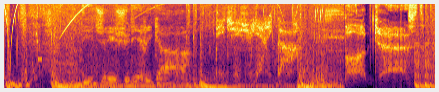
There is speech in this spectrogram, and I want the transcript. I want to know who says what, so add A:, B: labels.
A: DJ Julien Ricard.
B: DJ Julien Ricard.
A: Podcast.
